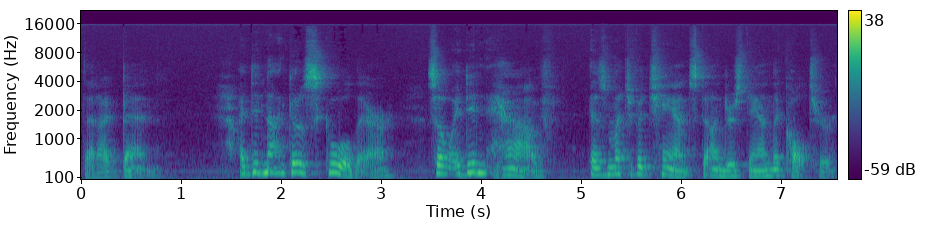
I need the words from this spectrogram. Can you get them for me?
that I've been. I did not go to school there, so I didn't have as much of a chance to understand the culture.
